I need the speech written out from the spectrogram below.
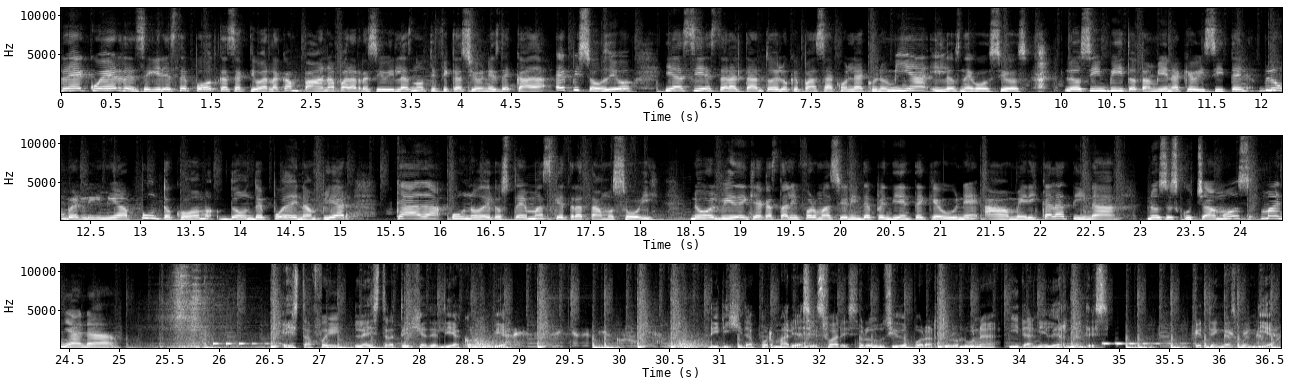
Recuerden seguir este podcast y activar la campana para recibir las notificaciones de cada episodio y así estar al tanto de lo que pasa con la economía y los negocios. Los invito también a que visiten bloomberlinia.com donde pueden ampliar cada uno de los temas que tratamos hoy. No olviden que acá está la información independiente que une a América Latina. Nos escuchamos mañana. Esta fue la Estrategia del Día Colombia dirigida por María C. Suárez, producido por Arturo Luna y Daniel Hernández. Que tengas buen día.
